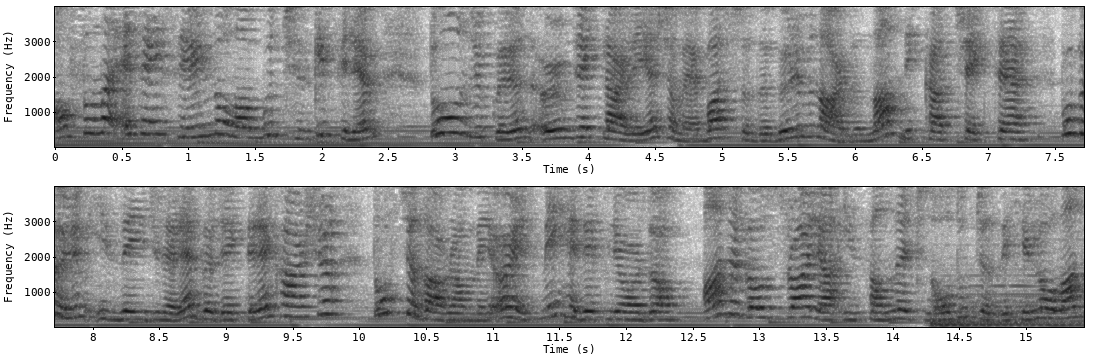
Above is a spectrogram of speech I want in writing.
Aslında epey sevimli olan bu çizgi film, domuzcukların örümceklerle yaşamaya başladığı bölümün ardından dikkat çekti. Bu bölüm izleyicilere böceklere karşı dostça davranmayı öğretmeyi hedefliyordu. Ancak Avustralya insanlar için oldukça zehirli olan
